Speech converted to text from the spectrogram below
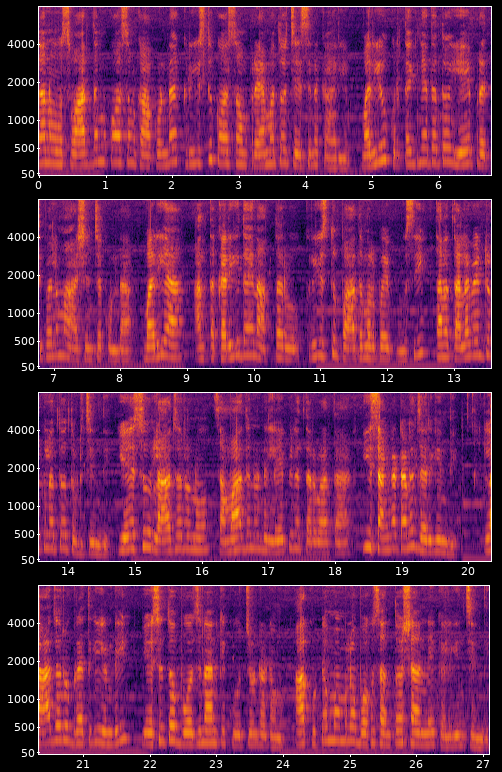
తను స్వార్థ స్వార్థం కోసం కాకుండా క్రీస్తు కోసం ప్రేమతో చేసిన కార్యం. మరియు కృతజ్ఞతతో ఏ ప్రతిఫలం ఆశించకుండా మరియా అంత ఖరీదైన అత్తరు క్రీస్తు పాదములపై పూసి తన తల వెంట్రుకలతో తుడిచింది. యేసు లాజరును సమాధి నుండి లేపిన తర్వాత ఈ సంఘటన జరిగింది. లాజరు బ్రతికి ఉండి యేసుతో భోజనానికి కూర్చుండటం ఆ కుటుంబంలో బహు సంతోషాన్ని కలిగించింది.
